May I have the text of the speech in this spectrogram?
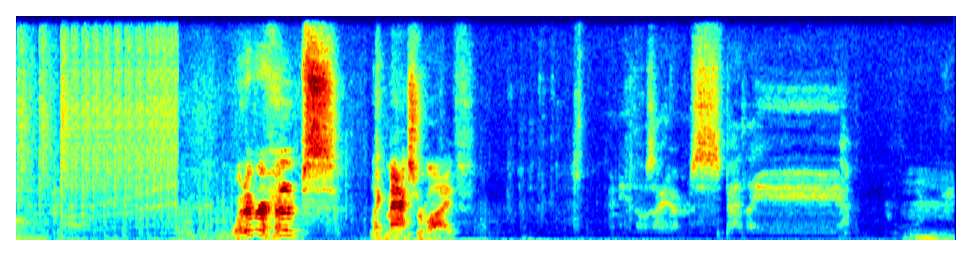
Oh, God. Whatever helps, like max revive. I need those items badly. Hmm.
